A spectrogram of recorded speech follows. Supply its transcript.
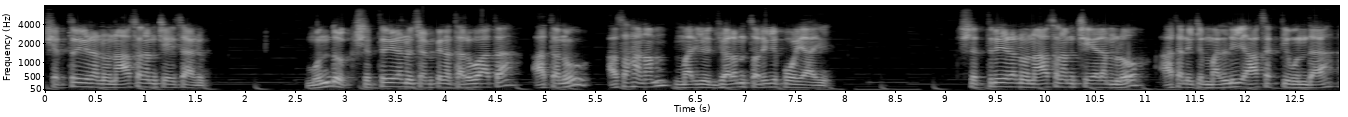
క్షత్రియులను నాశనం చేశాడు. ముందు క్షత్రియులను చంపిన తరువాత అతను అసహనం మరియు జ్వరం తొలగిపోయాయి. క్షత్రియులను నాశనం చేయడంలో అతనికి మళ్ళీ ఆసక్తి ఉందా?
